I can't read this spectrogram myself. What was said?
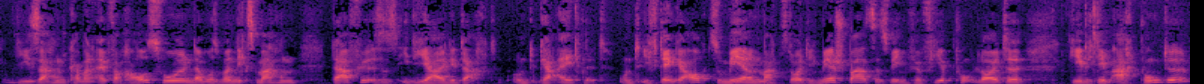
Die Sachen kann man einfach rausholen, da muss man nichts machen. Dafür ist es ideal gedacht und geeignet. Und ich denke auch, zu mehreren macht es deutlich mehr Spaß, deswegen für vier Leute gebe ich dem acht Punkte.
